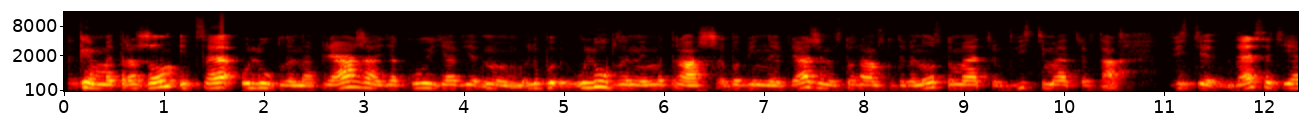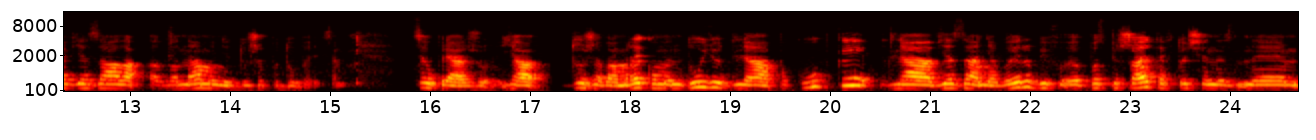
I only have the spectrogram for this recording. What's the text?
таким метражом, і це улюблена пряжа, яку я ну, люби- улюблений метраж бобінної пряжі на 100 грам 190 метрів, 200 метрів. Так? 210 я в'язала, вона мені дуже подобається. Цю пряжу я дуже вам рекомендую для покупки, для в'язання виробів. Е, Поспішайте, хто ще не, не,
